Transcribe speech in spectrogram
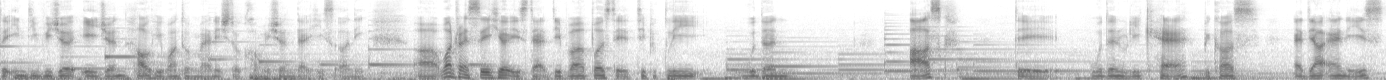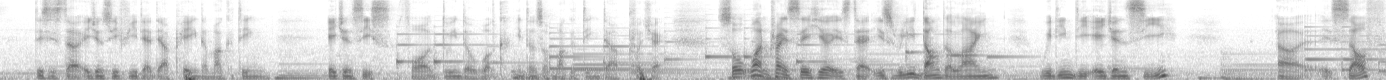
the individual agent how he want to manage the commission that he's earning. Uh, what I'm trying to say here is that developers they typically wouldn't ask, they wouldn't really care because at their end is this is the agency fee that they are paying the marketing agencies for doing the work in terms of marketing their project. So what I'm trying to say here is that it's really down the line within the agency uh, itself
